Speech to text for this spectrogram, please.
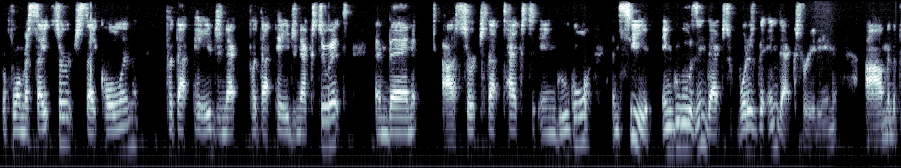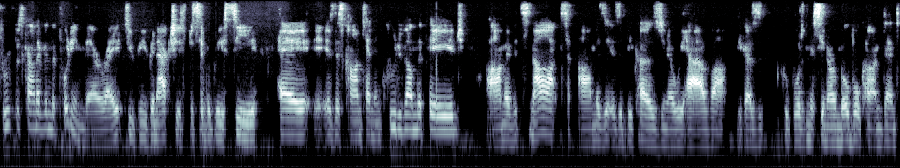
perform a site search, site colon, put that page ne- put that page next to it, and then uh, search that text in Google and see in Google's index what is the index rating. Um, and the proof is kind of in the pudding there, right? So you can, you can actually specifically see, hey, is this content included on the page? Um, if it's not, um, is, it, is it because you know we have uh, because Google's missing our mobile content?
